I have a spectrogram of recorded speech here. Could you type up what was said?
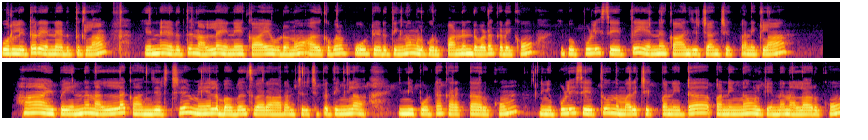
ஒரு லிட்டர் எண்ணெய் எடுத்துக்கலாம். எண்ணெய் எடுத்து நல்லா எண்ணெயை காய விடணும். அதுக்கப்புறம் போட்டு எடுத்திங்கன்னா உங்களுக்கு ஒரு பன்னெண்டு வடை கிடைக்கும். இப்போ புளி சேர்த்து எண்ணெய் காஞ்சிச்சான்னு செக் பண்ணிக்கலாம். ஆ இப்போ எண்ணெய் நல்லா காஞ்சிருச்சு. மேலே பபிள்ஸ் வர ஆரம்பிச்சிருச்சு பார்த்தீங்களா? இன்னி போட்டால் கரெக்டாக இருக்கும். நீங்கள் புளி சேர்த்தும் இந்த மாதிரி செக் பண்ணிவிட்டு பண்ணிங்கன்னா உங்களுக்கு எண்ணெய் நல்லாயிருக்கும்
